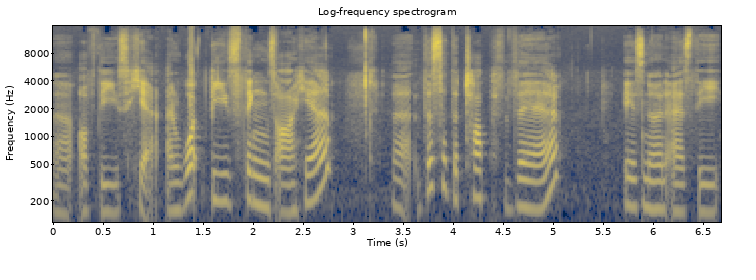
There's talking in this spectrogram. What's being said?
uh, of these here. And what these things are here, uh, this at the top there is known as the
